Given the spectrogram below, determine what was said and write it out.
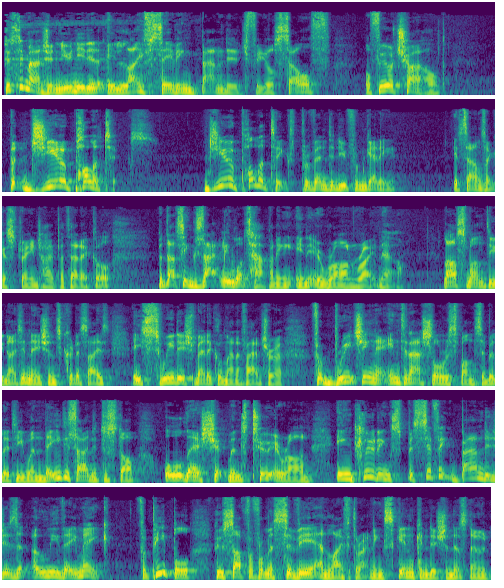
Just imagine you needed a life saving bandage for yourself or for your child, but geopolitics, geopolitics prevented you from getting it. It sounds like a strange hypothetical, but that's exactly what's happening in Iran right now. Last month, the United Nations criticized a Swedish medical manufacturer for breaching their international responsibility when they decided to stop all their shipments to Iran, including specific bandages that only they make for people who suffer from a severe and life threatening skin condition that's known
